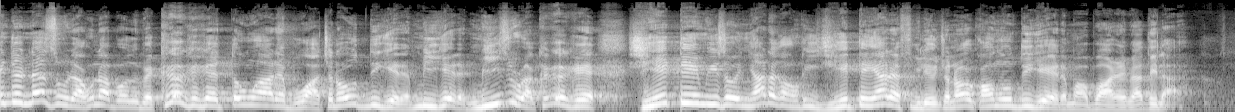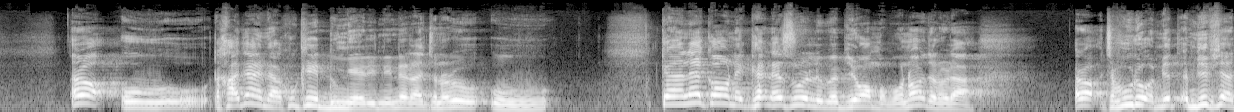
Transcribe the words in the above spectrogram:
internet ဆိုတာခုနပြောဆိုပဲခက်ခက်ခက်ခက်တုံးရတဲ့ဘဝကျွန်တော်တို့သိခဲ့တယ်မိခဲ့တယ်မီးဆိုတာခက်ခက်ခက်ရေးတင်ပြီဆိုညတကောင်ထိရေးတင်ရတဲ့ feeling ကိုကျွန်တော်တို့အကောင်းဆုံးသိခဲ့ရတယ်မှာပါတယ်ဗျာသိလားအဲ့တော့ဟိုတခါကျရင်ဗျာခုခေတ်လူငယ်တွေနေနဲ့ဒါကျွန်တော်တို့ဟိုကန်လဲကောင်းတယ်ကန်လဲဆိုရလို့ပဲပြောရမှာပေါ့နော်ကျွန်တော်တို့ဒါ အဲ့တော့ဂျပူးတို့အမြင့်အမြင့်ဖြတ်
